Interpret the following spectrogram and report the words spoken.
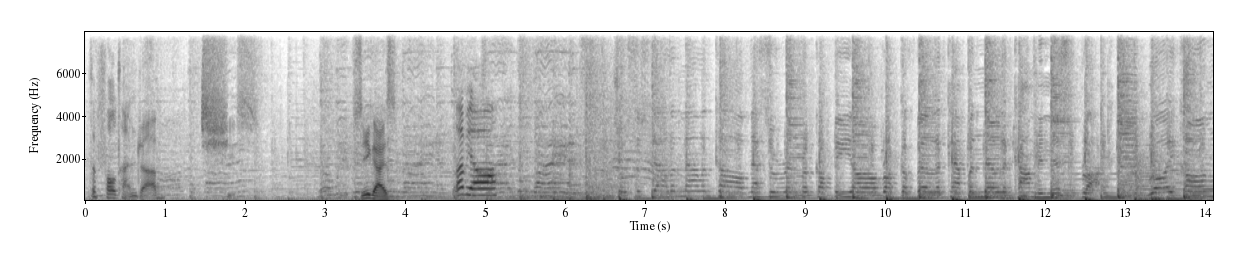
It's a full time job. Jeez. See you guys. Love y'all. Joseph Stalin, Malenkov, Nasser and Prokofiev, Rockefeller, Campanella, Communist Bloc. Roy Cohn,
